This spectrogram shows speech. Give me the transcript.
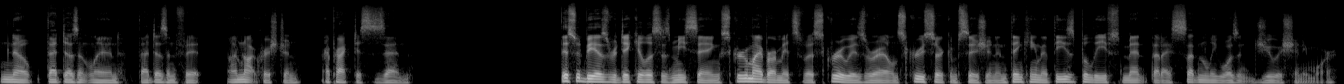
No, that doesn't land. That doesn't fit. I'm not Christian. I practice Zen. This would be as ridiculous as me saying, screw my bar mitzvah, screw Israel, and screw circumcision, and thinking that these beliefs meant that I suddenly wasn't Jewish anymore.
